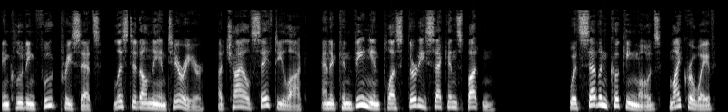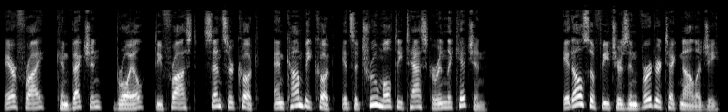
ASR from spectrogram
including food presets listed on the interior, a child safety lock, and a convenient plus 30 seconds button. With 7 cooking modes microwave, air fry, convection, broil, defrost, sensor cook, and combi cook it's a true multitasker in the kitchen. It also features inverter technology,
